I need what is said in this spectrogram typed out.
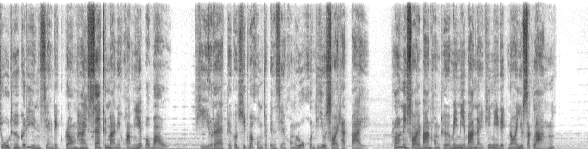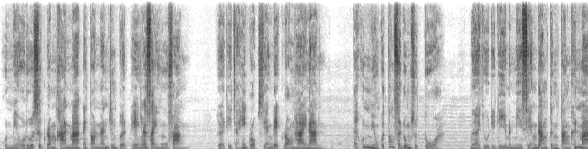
จู่ๆเธอก็ได้ยินเสียงเด็กร้องไห้แทรกขึ้นมาในความเงียบเบาๆ ทีแรกเธอก็คิดว่าคงจะเป็นเสียงของลูกคนที่อยู่ซอยถัดไป เพราะในซอยบ้านของเธอไม่มีบ้านไหนที่มีเด็กน้อยอยู่สักหลัง คุณเหมียวรู้สึกรำคาญมากในตอนนั้นจึงเปิดเพลงและใส่หูฟัง เพื่อที่จะให้กลบเสียงเด็กร้องไห้นั่น แต่คุณหมิวก็ต้องสะดุ้งสุดตัว เมื่ออยู่ดีๆ มันมีเสียงดังตึงตังขึ้นมา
